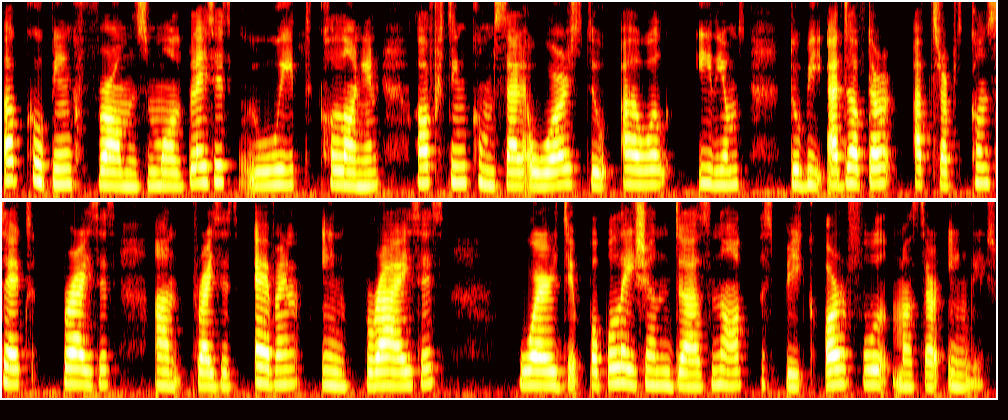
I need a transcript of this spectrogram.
occupying from small places with colonial often constant words to old idioms to be adopted, abstract concepts, prices, and prices even in places where the population does not speak or full master English.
